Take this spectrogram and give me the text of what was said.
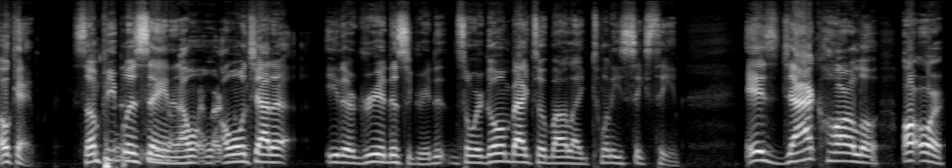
Okay. Some people are saying, and I, Like I want y'all to either agree or disagree. So we're going back to about like 2016. Is Jack Harlow or or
